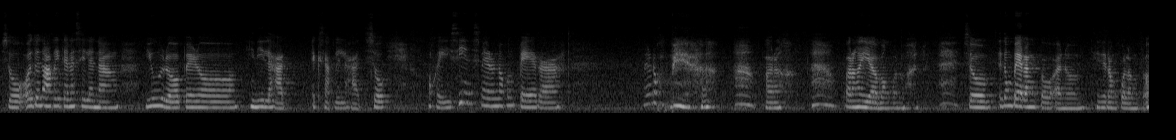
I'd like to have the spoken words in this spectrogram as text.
So, although nakakita na sila ng euro, pero hindi lahat, exactly lahat. So, Okay, since meron akong pera, meron akong pera, parang, parang ayabang ko naman. So, itong perang to, ano, hiniram ko lang to.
